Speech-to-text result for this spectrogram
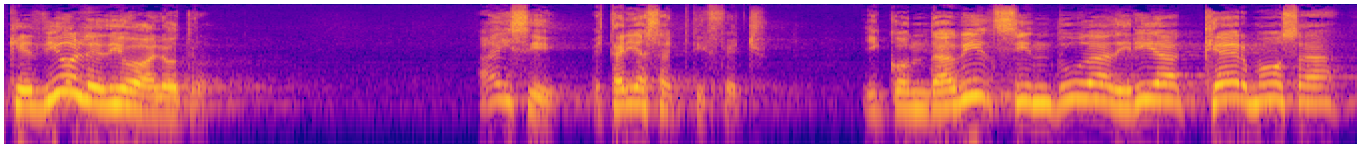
que Dios le dio al otro, ahí sí, estaría satisfecho. Y con David sin duda diría, qué hermosa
